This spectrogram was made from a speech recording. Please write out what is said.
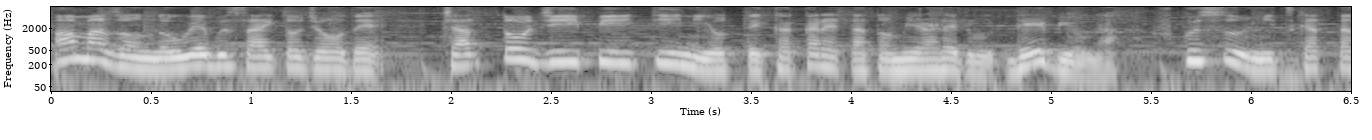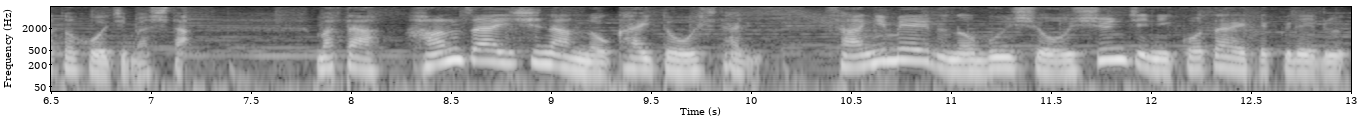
アマゾンのウェブサイト上でチャット GPT によって書かれたとみられるレビューが複数見つかったと報じました。また犯罪指南の回答をしたり詐欺メールの文章を瞬時に答えてくれる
